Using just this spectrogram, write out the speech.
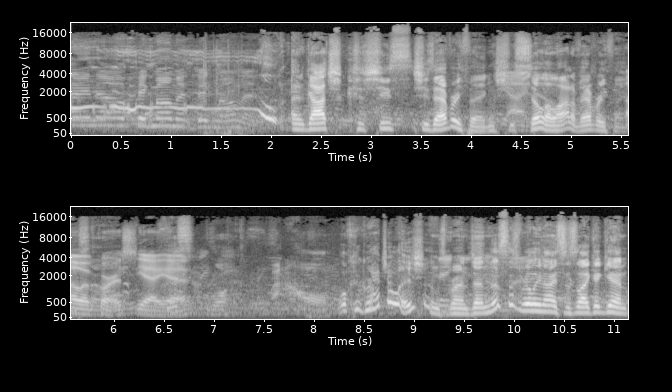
I know, big moment, big moment. And gosh, because she's she's everything. She's Yeah, I still a lot of everything. Oh, of course, yeah, yeah. Wow. Well, congratulations, Thank Brendan. so this is really nice. It's like again,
